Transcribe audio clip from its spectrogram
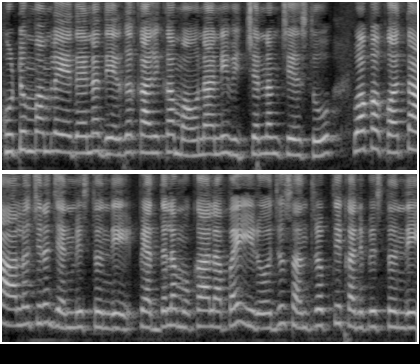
కుటుంబంలో ఏదైనా దీర్ఘకాలిక మౌనాన్ని విచ్ఛిన్నం చేస్తూ ఒక కొత్త ఆలోచన జన్మిస్తుంది. పెద్దల ముఖాలపై ఈ రోజు సంతృప్తి కనిపిస్తుంది.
